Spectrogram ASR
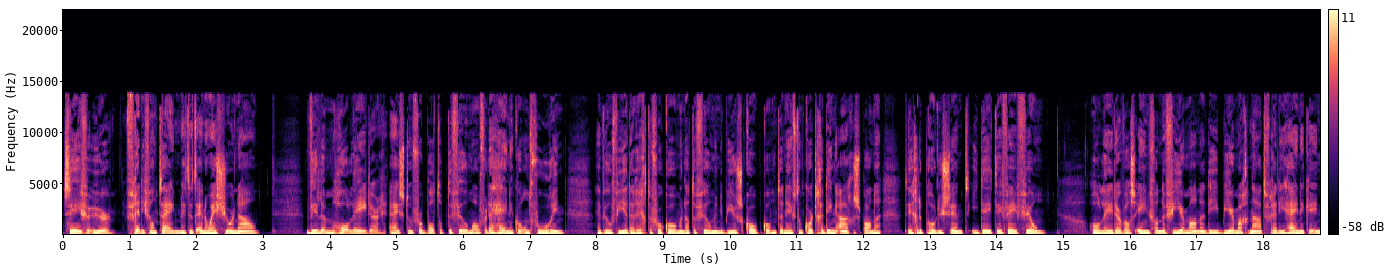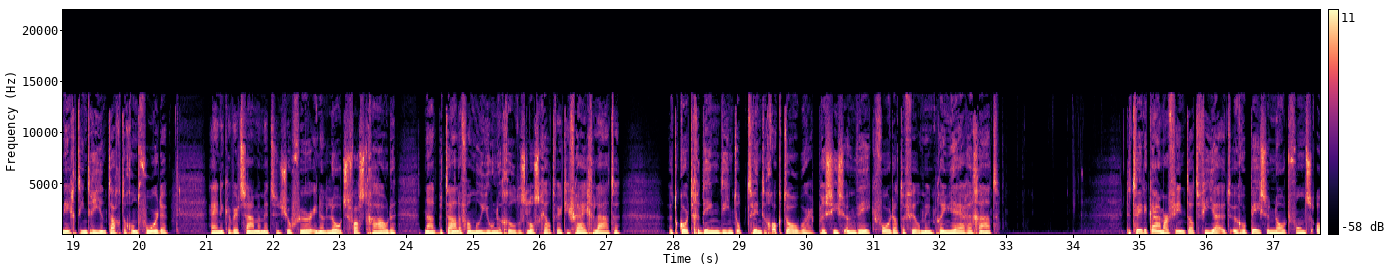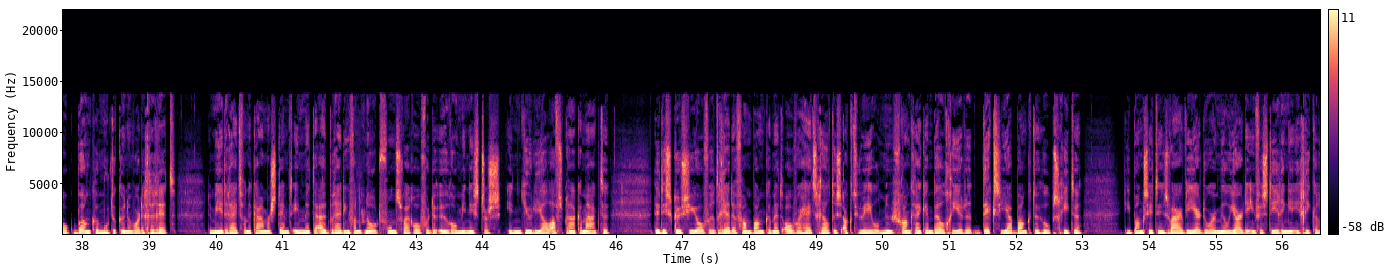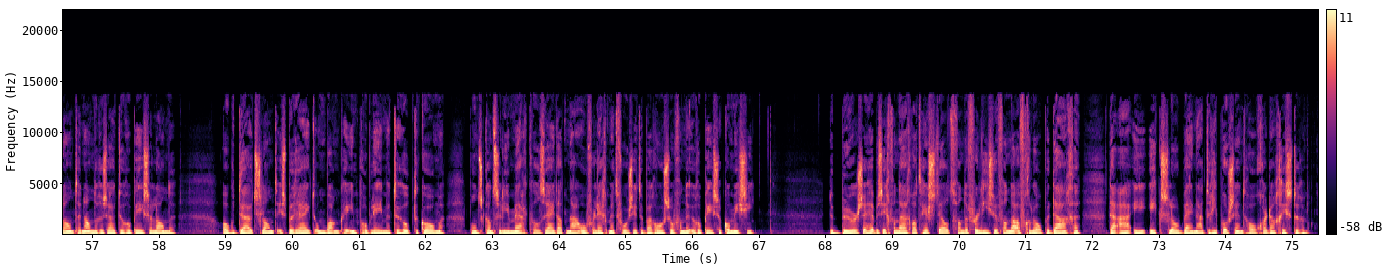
7 uur, Freddy van Tijn met het NOS-journaal. Willem Holleder eist een verbod op de film over de Heineken-ontvoering. Hij wil via de rechter voorkomen dat de film in de bioscoop komt... en heeft een kort geding aangespannen tegen de producent IDTV Film. Holleder was een van de vier mannen die biermagnaat Freddy Heineken in 1983 ontvoerde. Heineken werd samen met zijn chauffeur in een loods vastgehouden. Na het betalen van miljoenen guldens losgeld werd hij vrijgelaten. Het kort geding dient op 20 oktober, precies een week voordat de film in première gaat. De Tweede Kamer vindt dat via het Europese noodfonds ook banken moeten kunnen worden gered. De meerderheid van de Kamer stemt in met de uitbreiding van het noodfonds waarover de euroministers in juli al afspraken maakten. De discussie over het redden van banken met overheidsgeld is actueel nu Frankrijk en België de Dexia-bank te hulp schieten. Die bank zit in zwaar weer door miljardeninvesteringen in Griekenland en andere Zuid-Europese landen. Ook Duitsland is bereid om banken in problemen te hulp te komen. Bondskanselier Merkel zei dat na overleg met voorzitter Barroso van de Europese Commissie. De beurzen hebben zich vandaag wat hersteld van de verliezen van de afgelopen dagen. De AEX sloot bijna 3% hoger dan gisteren.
